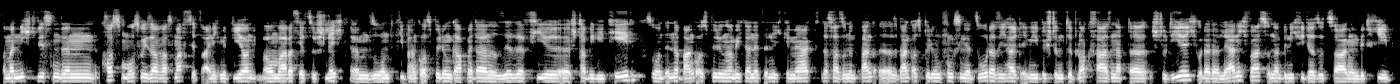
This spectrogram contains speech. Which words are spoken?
sagen wir, nicht wissenden Kosmos, wo ich sage, was machst du jetzt eigentlich mit dir und warum war das jetzt so schlecht? Ähm, so und die Bankausbildung gab mir da sehr, sehr viel äh, Stabilität. So und in der Bankausbildung habe ich dann letztendlich gemerkt, das war so eine Bank, also Bankausbildung funktioniert so, dass ich halt irgendwie bestimmte Blockphasen habe, da studiere ich oder da lerne ich was und dann bin ich wieder sozusagen im Betrieb.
